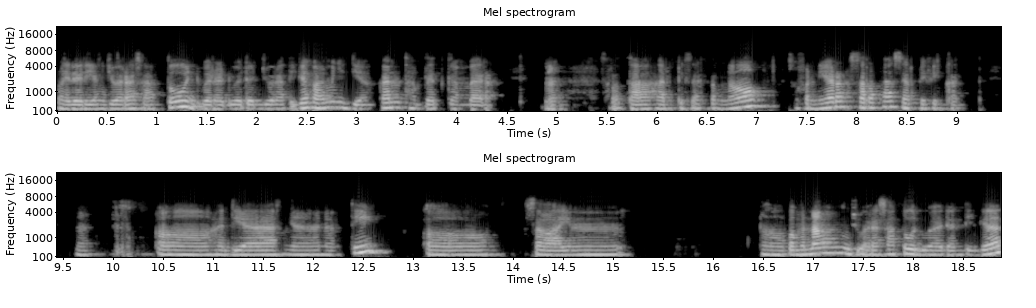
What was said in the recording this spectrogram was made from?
mulai dari yang juara satu, juara dua, dan juara tiga, kami menyediakan tablet gambar. Nah, serta hard disk eksternal, souvenir, serta sertifikat. Nah, uh, hadiahnya nanti uh, selain uh, pemenang juara satu, dua, dan tiga,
